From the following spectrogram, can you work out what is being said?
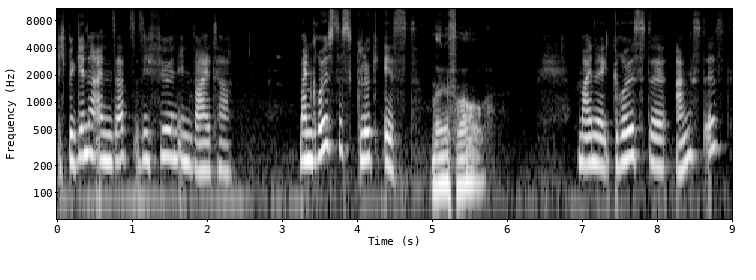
Ich beginne einen Satz, Sie führen ihn weiter. Mein größtes Glück ist. Meine Frau. Meine größte Angst ist?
